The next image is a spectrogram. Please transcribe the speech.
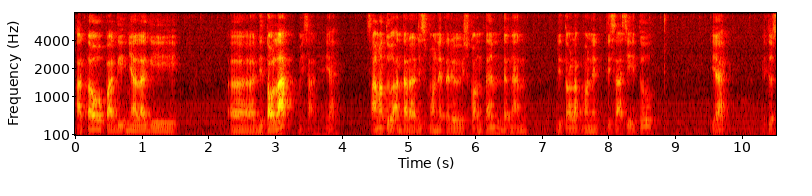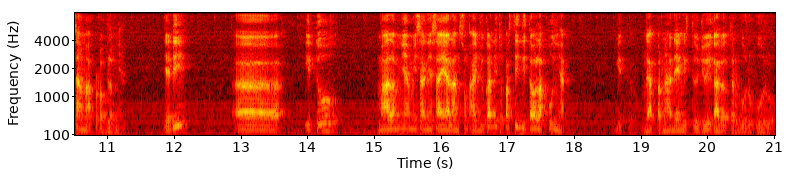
atau paginya lagi uh, ditolak misalnya ya. Sama tuh antara dismonetary content dengan ditolak monetisasi itu ya itu sama problemnya. Jadi uh, itu malamnya misalnya saya langsung ajukan itu pasti ditolak punya gitu nggak pernah ada yang disetujui kalau terburu-buru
